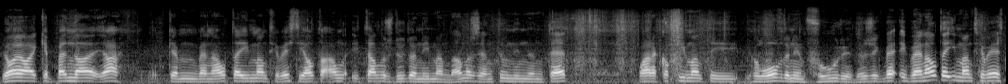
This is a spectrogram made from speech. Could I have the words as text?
Ja, ja, ik ben, dat, ja, ik ben altijd iemand geweest die altijd iets anders doet dan iemand anders. En toen in een tijd was ik ook iemand die geloofde in voeren. Dus ik ben, ik ben altijd iemand geweest,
